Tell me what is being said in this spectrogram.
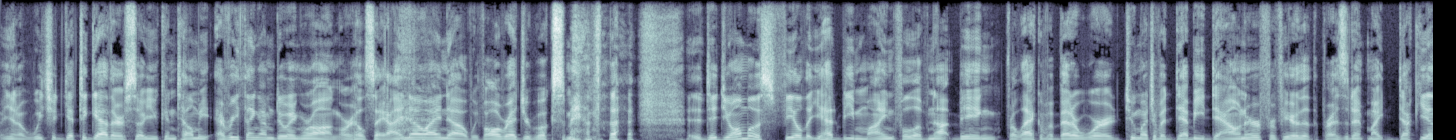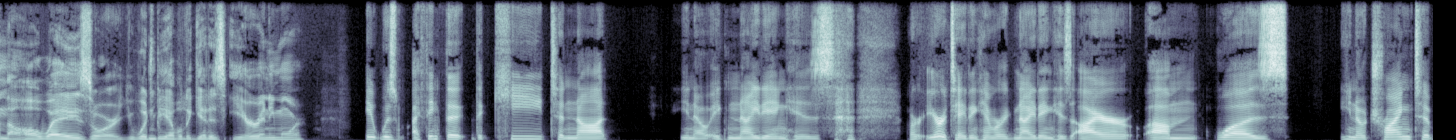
you know, we should get together so you can tell me everything I'm doing wrong. Or he'll say, I know, I know. We've all read your book, Samantha. Did you almost feel that you had to be mindful of not being, for lack of a better word, too much of a Debbie Downer for fear that the president might duck you in the hallways or you wouldn't be able to get his ear anymore? It was, I think, the the key to not you know, igniting his or irritating him or igniting his ire um, was, you know, trying to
